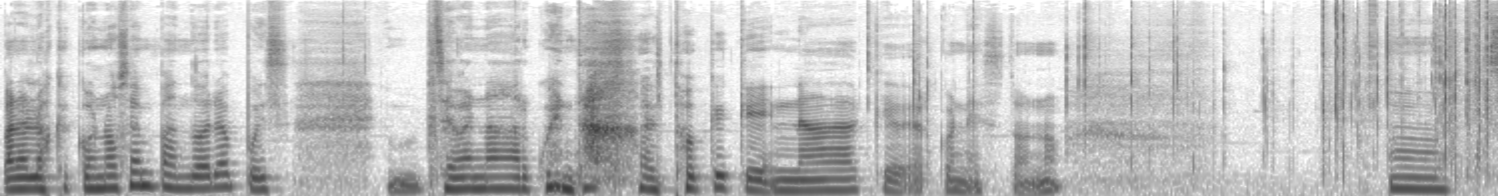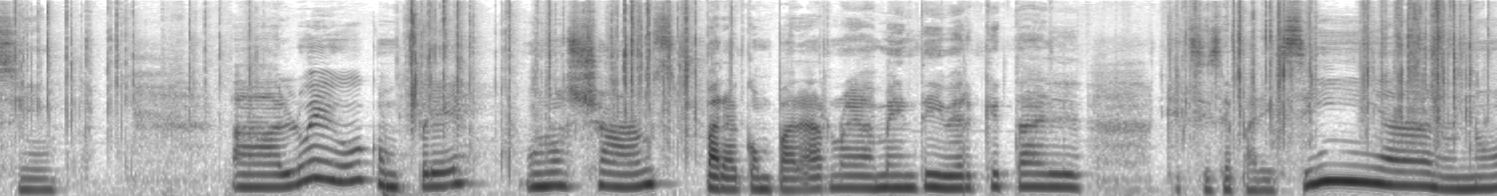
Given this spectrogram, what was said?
para los que conocen Pandora, pues se van a dar cuenta al toque que nada que ver con esto, ¿no? Mm, sí. Ah, luego compré unos charms para comparar nuevamente y ver qué tal, que si se parecían o no.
